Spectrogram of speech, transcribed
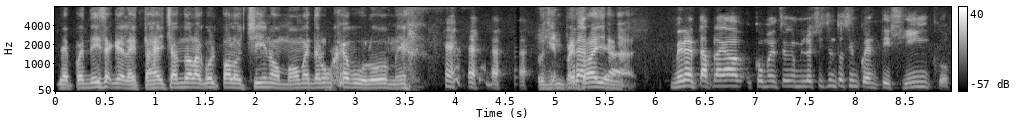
después, dice que le estás echando la culpa a los chinos, vamos a meter un jebulú, mira. Pues empezó allá. Mira, esta plaga comenzó en 1855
